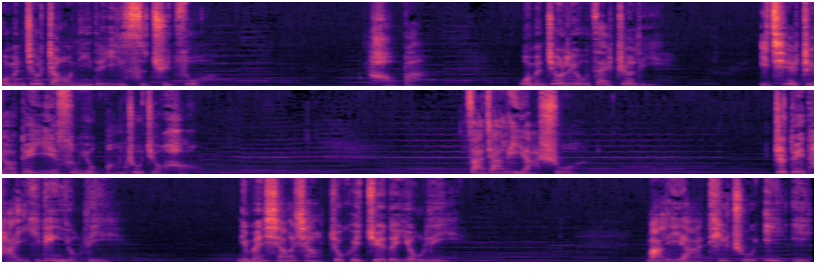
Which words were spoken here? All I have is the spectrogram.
我们就照你的意思去做。好吧，我们就留在这里，一切只要对耶稣有帮助就好。匝加利亚说：“这对他一定有利。你们想想就会觉得有理。”玛利亚提出异议。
